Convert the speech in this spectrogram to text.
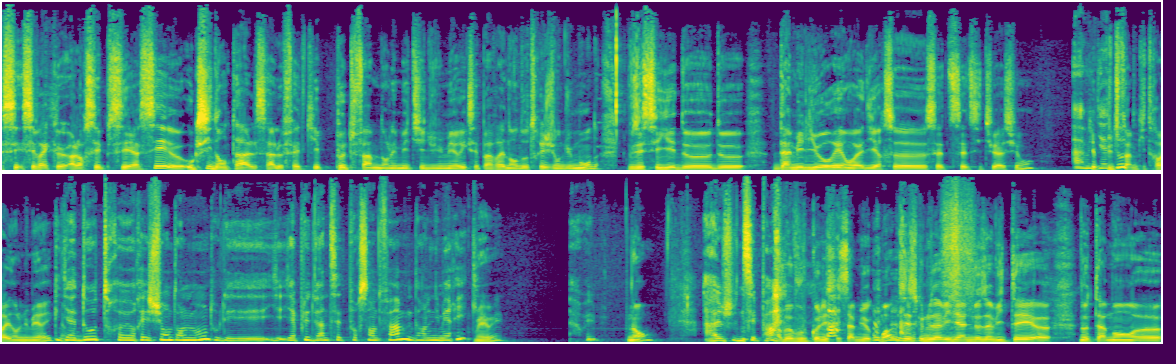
c'est vrai que... Alors c'est assez occidental ça, le fait qu'il y ait peu de femmes dans les métiers du numérique. C'est pas vrai dans d'autres régions du monde. Vous essayez d'améliorer, de, on va dire, cette, cette situation? Ah, il y a, plus de femmes qui travaillent dans le numérique Il y a d'autres régions dans le monde où les... il y a plus de 27% de femmes dans le numérique. Mais oui. Ah, oui. Non? Ah, je ne sais pas. Ah bah, vous connaissez ça mieux que moi. C'est ce que nous avait dit un de nos invités, euh, notamment euh,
